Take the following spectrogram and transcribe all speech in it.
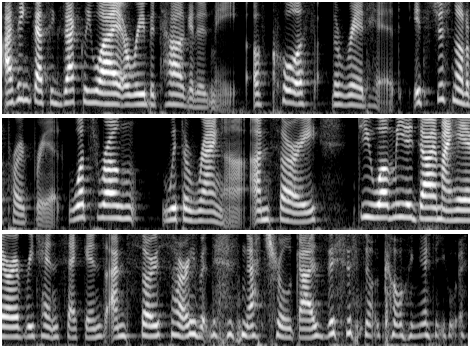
I think that's exactly why Ariba targeted me. Of course, the redhead. It's just not appropriate. What's wrong with a ranger? I'm sorry. Do you want me to dye my hair every 10 seconds? I'm so sorry, but this is natural, guys. This is not going anywhere.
